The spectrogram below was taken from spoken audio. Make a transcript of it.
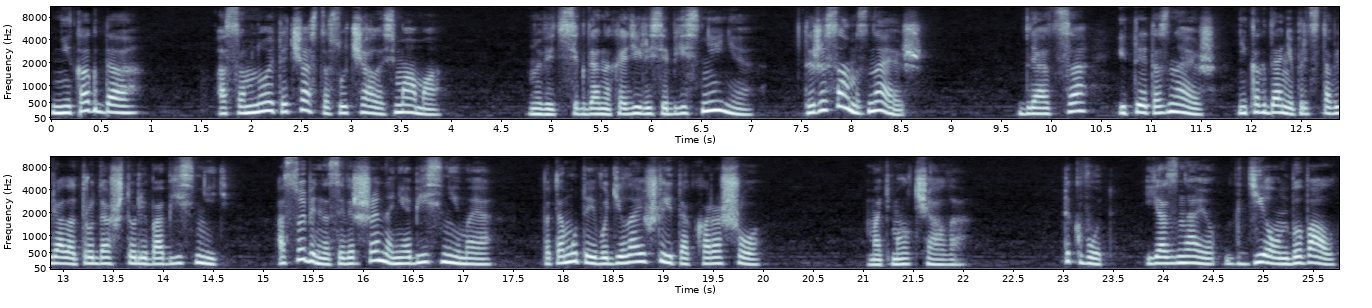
«Никогда. А со мной это часто случалось, мама. Но ведь всегда находились объяснения. Ты же сам знаешь». Для отца, и ты это знаешь, никогда не представляла труда что-либо объяснить, особенно совершенно необъяснимое. Потому-то его дела и шли так хорошо. Мать молчала. «Так вот, «Я знаю, где он бывал»,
